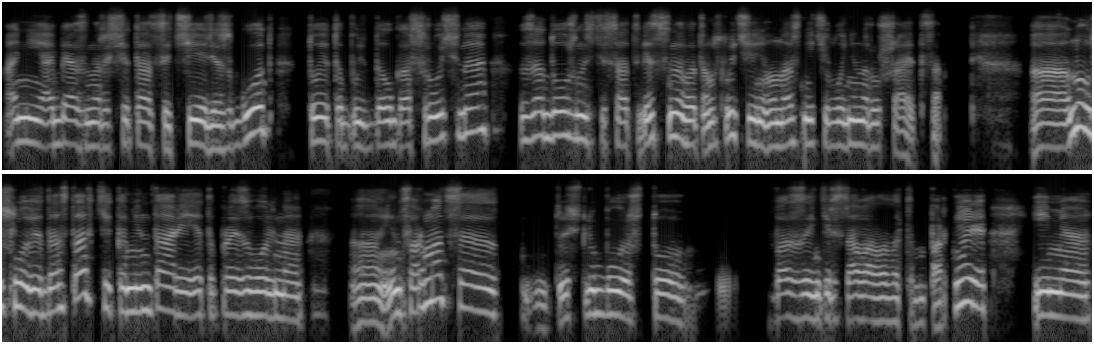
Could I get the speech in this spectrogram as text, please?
они обязаны рассчитаться через год, то это будет долгосрочная задолженность, и, соответственно, в этом случае у нас ничего не нарушается. А, ну, условия доставки, комментарии – это произвольная а, информация, то есть любое, что вас заинтересовало в этом партнере, имя,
